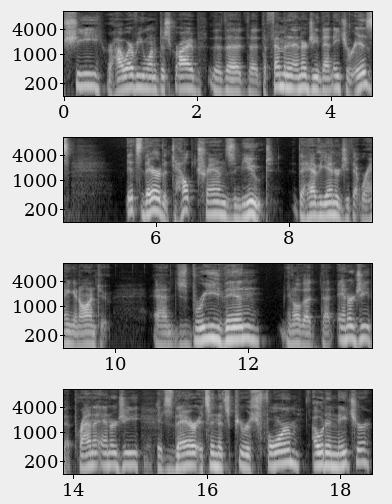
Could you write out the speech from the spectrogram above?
she, or however you want to describe the, the, the, the feminine energy that nature is, it's there to help transmute the heavy energy that we're hanging on to. And just breathe in, you know, that, that energy, that prana energy. Yes. It's there, it's in its purest form out in nature,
